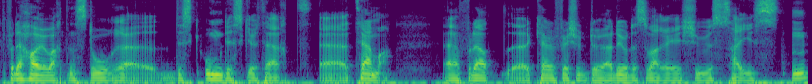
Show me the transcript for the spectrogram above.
For det har jo vært en stor omdiskutert tema. Eh, fordi at eh, Carrie Fisher døde jo dessverre i 2016.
